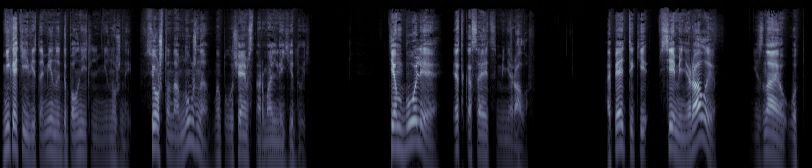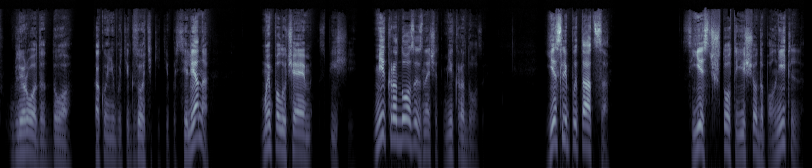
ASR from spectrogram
никакие витамины дополнительно не нужны. Все, что нам нужно, мы получаем с нормальной едой. Тем более это касается минералов. Опять-таки, все минералы не знаю, от углерода до какой-нибудь экзотики типа селена, мы получаем с пищей. Микродозы значит микродозы. Если пытаться съесть что-то еще дополнительно,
